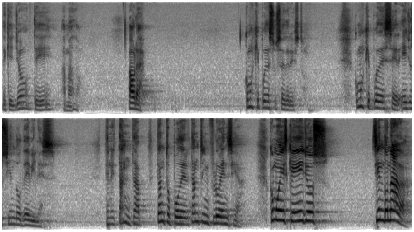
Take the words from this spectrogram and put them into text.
de que yo te he amado. Ahora, ¿cómo es que puede suceder esto? ¿Cómo es que puede ser ellos siendo débiles, tener tanta, tanto poder, tanta influencia? ¿Cómo es que ellos, siendo nada,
